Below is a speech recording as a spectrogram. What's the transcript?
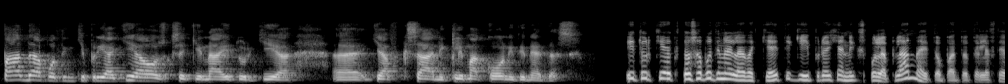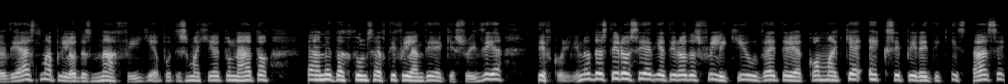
πάντα από την Κυπριακή ΑΟΣ ξεκινάει η Τουρκία ε, και αυξάνει, κλιμακώνει την ένταση. Η Τουρκία, εκτός από την Ελλάδα και την Κύπρο, έχει ανοίξει πολλαπλά μέτωπα το τελευταίο διάστημα, απειλώντας να φύγει από τη συμμαχία του ΝΑΤΟ εάν ενταχθούν σε αυτή Φιλανδία και Σουηδία, διευκολύνοντας τη Ρωσία διατηρώντας φιλική, ουδέτερη, ακόμα και εξυπηρετική στάση,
